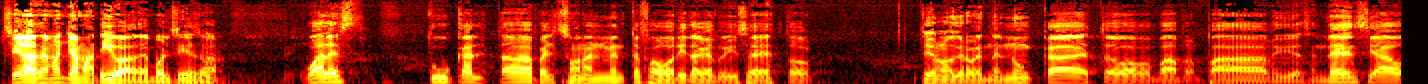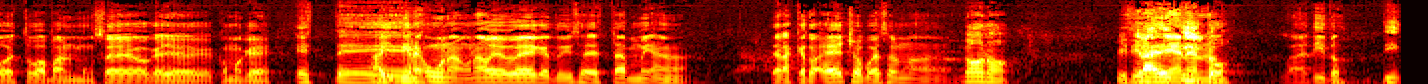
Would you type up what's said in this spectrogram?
Sí, la hace más llamativa de por sí eso. Claro. ¿Cuál es tu carta personalmente favorita que tú dices esto? Yo no lo quiero vender nunca, esto va para mi descendencia o esto va para el museo, que yo- como que... Este, Ahí tienes una, una bebé que tú dices, esta es mía, de las que tú has hecho, puede ser una... No, no. Y si la, la, de tienes, Tito. no- La de Tito. Ti-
